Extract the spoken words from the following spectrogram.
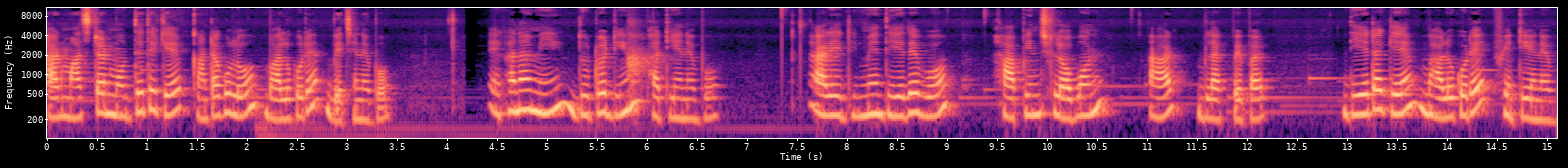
আর মাছটার মধ্যে থেকে কাঁটাগুলো ভালো করে বেছে নেব। এখানে আমি দুটো ডিম ফাটিয়ে নেব। আর এই ডিমে দিয়ে দেব হাফ ইঞ্চ লবণ আর ব্ল্যাক পেপার। দিয়ে এটাকে ভালো করে ফেটিয়ে নেব।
